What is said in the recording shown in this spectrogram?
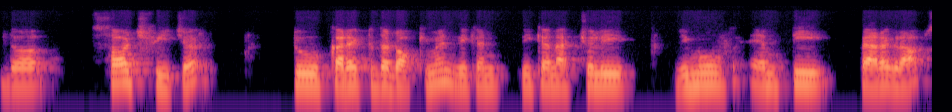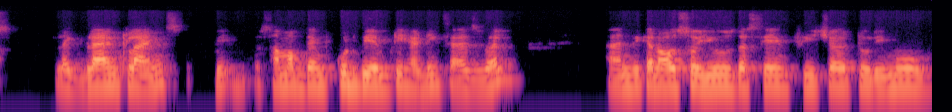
the search feature to correct the document. We can we can actually remove empty paragraphs like blank lines. We, some of them could be empty headings as well, and we can also use the same feature to remove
